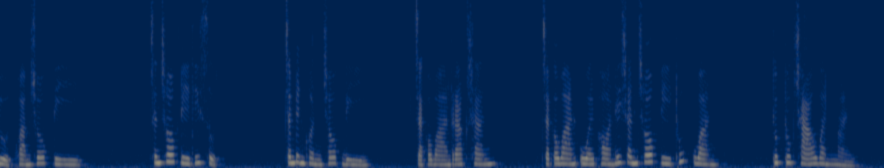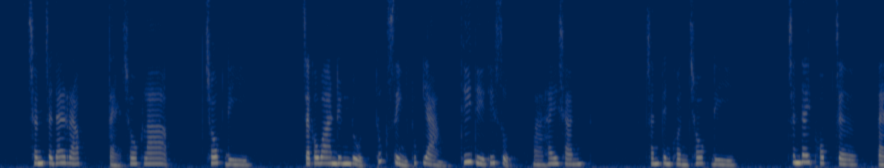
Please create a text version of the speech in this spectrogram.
ดูดความโชคดี ฉันโชคดีที่สุด ฉันเป็นคนโชคดี จักรวาลรักฉัน จักรวาลอวยพรให้ฉันโชคดีทุกวัน ทุกๆเช้าวันใหม่ ฉันจะได้รับ แต่โชคลาภโชคดี จักรวาลดึงดูดทุกสิ่งทุกอย่างที่ดีที่สุดมาให้ฉัน ฉันเป็นคนโชคดี ฉันได้พบเจอแต่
